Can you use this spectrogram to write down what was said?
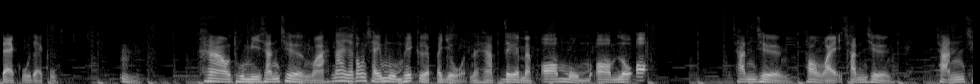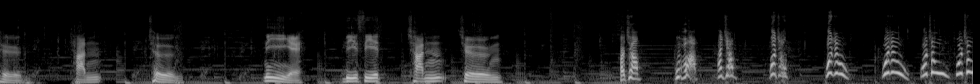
แดกกูแดกกูอืม How to มีชั้นเชิงวะ น่าจะต้องใช้มุมให้เกิดประโยชน์นะครับ เดินแบบอ้อมมุม อ้อมโลอ้อ ชั้นเชิง ท่องไว้ชั้นเชิง ชั้นเชิง ชั้นเชิง นี่ไงดีซีชั้นเชิงพระชอบพระบับพระชอบพระชอบพระชูพระชูพระชูพระชู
